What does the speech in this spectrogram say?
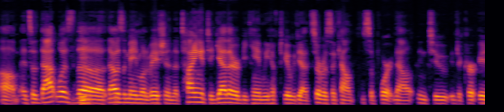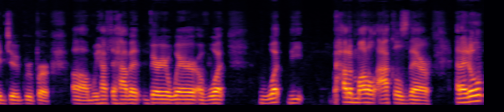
Um, and so that was the mm-hmm. that was the main motivation. And the tying it together became we have to go with that service account support now into into into Grouper. Um, we have to have it very aware of what what the how to model ACLs there. And I don't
